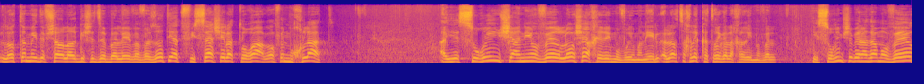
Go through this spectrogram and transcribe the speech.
לא תמיד אפשר להרגיש את זה בלב, אבל זאתי התפיסה של התורה באופן מוחלט. היסורים שאני עובר, לא שאחרים עוברים, אני לא צריך לקטרג על אחרים, אבל יסורים שבן אדם עובר,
